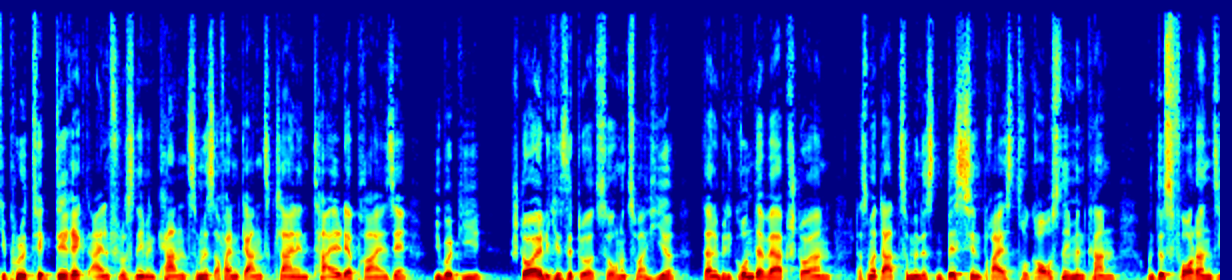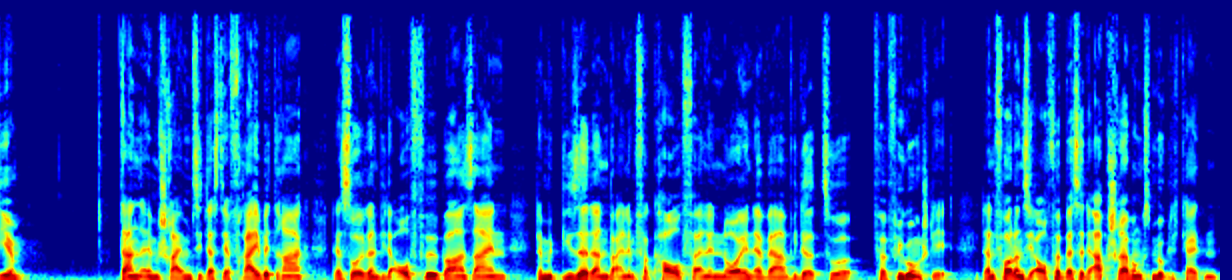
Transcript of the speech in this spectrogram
die Politik direkt Einfluss nehmen kann, zumindest auf einen ganz kleinen Teil der Preise über die steuerliche Situation, und zwar hier dann über die Grunderwerbsteuern, dass man da zumindest ein bisschen Preisdruck rausnehmen kann. Und das fordern sie. Dann ähm, schreiben sie, dass der Freibetrag, der soll dann wieder auffüllbar sein, damit dieser dann bei einem Verkauf für einen neuen Erwerb wieder zur Verfügung steht. Dann fordern sie auch verbesserte Abschreibungsmöglichkeiten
